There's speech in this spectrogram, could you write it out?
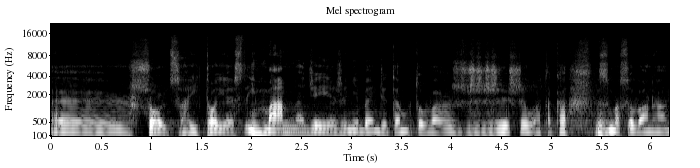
e, Scholza. I to jest, i mam nadzieję, że nie będzie temu towarzyszyła taka zmasowana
